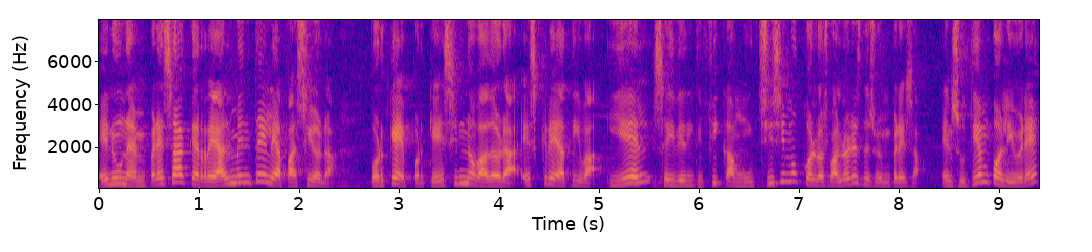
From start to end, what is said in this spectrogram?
en una empresa que realmente le apasiona ¿Por qué? Porque es innovadora, es creativa y él se identifica muchísimo con los valores de su empresa. En su tiempo libre,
